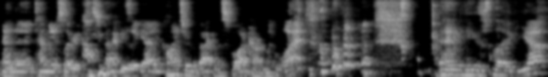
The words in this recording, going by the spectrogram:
And then ten minutes later, he calls me back. He's like, "Yeah, your clients are in the back of the squad car." I'm like, "What?" and he's like, "Yeah,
